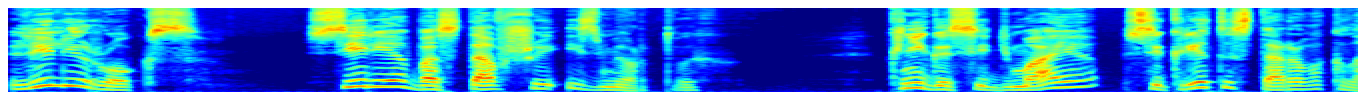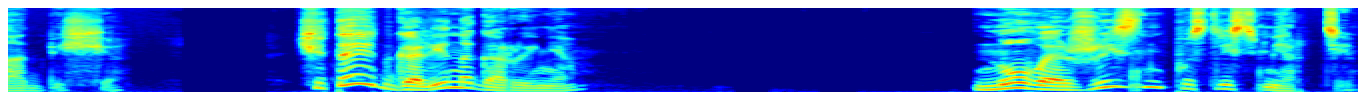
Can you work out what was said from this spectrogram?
Лили Рокс. Серия «Восставшие из мертвых». Книга седьмая «Секреты старого кладбища». Читает Галина Горыня. Новая жизнь после смерти.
